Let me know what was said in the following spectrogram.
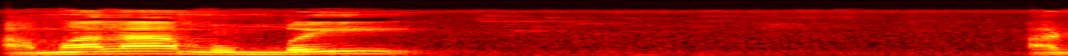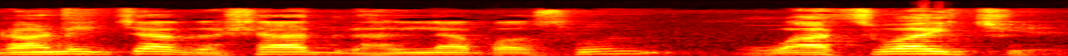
आम्हाला मुंबई अडाणीच्या घशात घालण्यापासून वाचवायची आहे.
